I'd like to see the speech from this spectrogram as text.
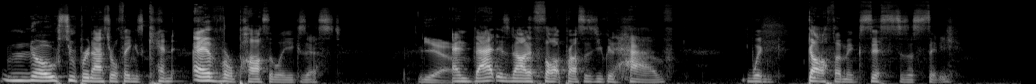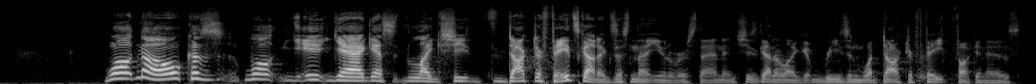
No supernatural things can ever possibly exist, yeah, and that is not a thought process you can have when Gotham exists as a city. well, no, because well, y- yeah, I guess like she Doctor Fate's got to exist in that universe then, and she's got to like reason what Doctor Fate fucking is.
